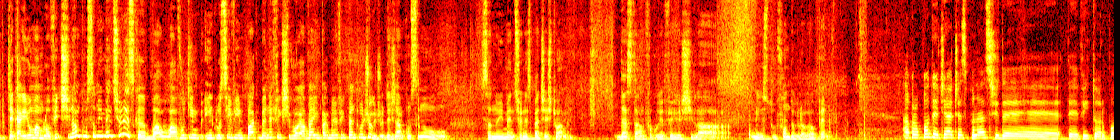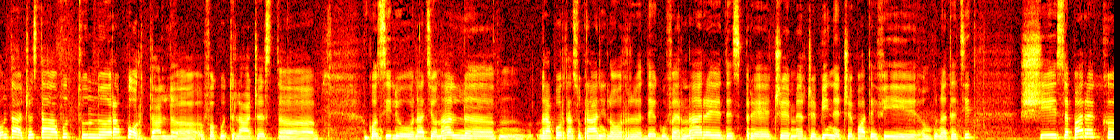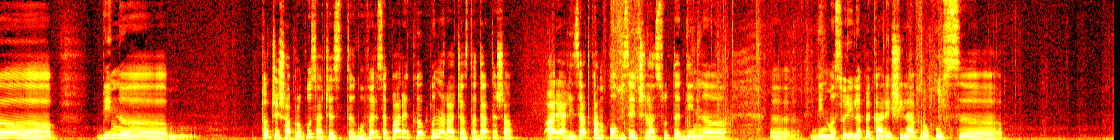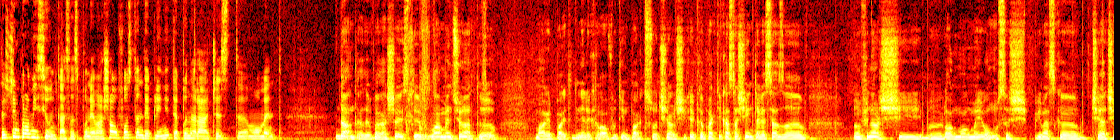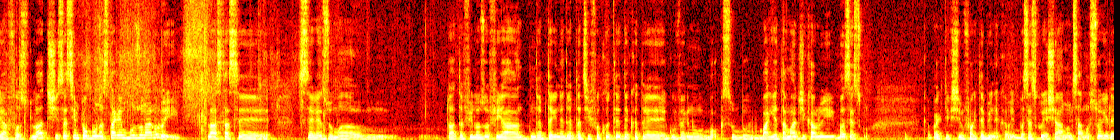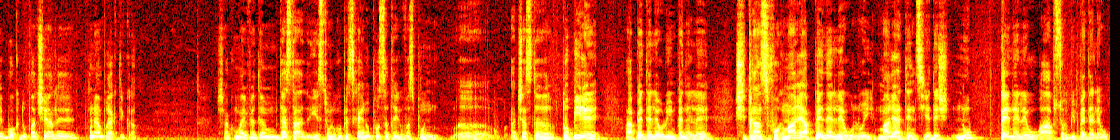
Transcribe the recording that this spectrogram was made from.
de care eu m-am lovit și n-am cum să nu-i menționez, că au avut inclusiv impact benefic și vor avea impact benefic pentru Giurgiu. Deci n-am cum să, nu, să nu-i menționez pe acești oameni. De asta am făcut referire și la Ministrul Fondurilor Europene. Apropo de ceea ce spuneați și de, de Victor Ponta, acesta a avut un raport al, uh, făcut la acest uh, Consiliu Național, uh, raport asupra anilor de guvernare, despre ce merge bine, ce poate fi îmbunătățit. Și se pare că din tot ce și-a propus acest guvern, se pare că până la această dată și-a a realizat cam 80% din, uh, uh, din măsurile pe care și le-a propus uh, deci din promisiuni, ca să spunem așa, au fost îndeplinite până la acest moment. Da, într-adevăr, așa este. V-am menționat mare parte din ele care au avut impact social și cred că practic asta și interesează în final și la urmă urmei omul să-și primească ceea ce a fost luat și să simtă o bunăstare în buzunarul lui. La asta se, se rezumă toată filozofia îndreptării nedreptății făcute de către guvernul Box, sub bagheta magică a lui Băsescu. Că Că practic știm foarte bine că Băsescu ieșea, anunța măsurile, Boc după aceea le punea în practică. Și acum mai vedem, de asta este un lucru pe care nu pot să trec, vă spun, uh, această topire a PDL-ului în PNL și transformarea PNL-ului, mare atenție, deci nu PNL-ul a absorbit PDL-ul,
